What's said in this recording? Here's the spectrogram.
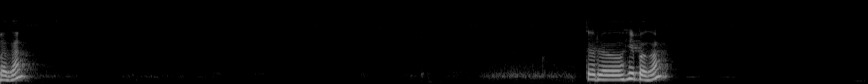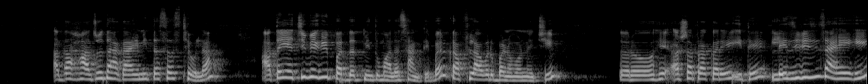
बघा. तर हे बघा. आता हा जो धागा आहे मी तसाच ठेवला. आता याची वेगळी पद्धत मी तुम्हाला सांगते बरं का फ्लावर बनवण्याची. तर हे अशा प्रकारे इथे लेझी डिझीज आहे ही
